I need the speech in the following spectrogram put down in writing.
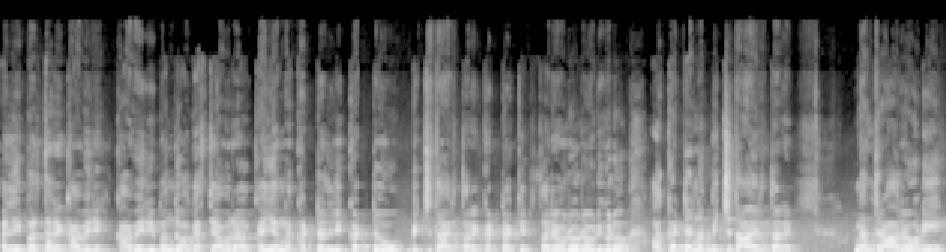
ಅಲ್ಲಿ ಬರ್ತಾರೆ ಕಾವೇರಿ. ಕಾವೇರಿ ಬಂದು ಅಗಸ್ತ್ಯ ಅವರ ಕೈಯನ್ನು ಕಟ್ಟಲ್ಲಿ ಕಟ್ಟು ಬಿಚ್ಚುತ್ತಾ ಇರ್ತಾರೆ. ಕಟ್ಟಾಕಿರ್ತಾರೆ ಅವರು, ರೌಡಿಗಳು. ಆ ಕಟ್ಟನ್ನು ಬಿಚ್ಚುತ್ತಾ ಇರ್ತಾರೆ. ನಂತರ ಆ ರೌಡಿ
